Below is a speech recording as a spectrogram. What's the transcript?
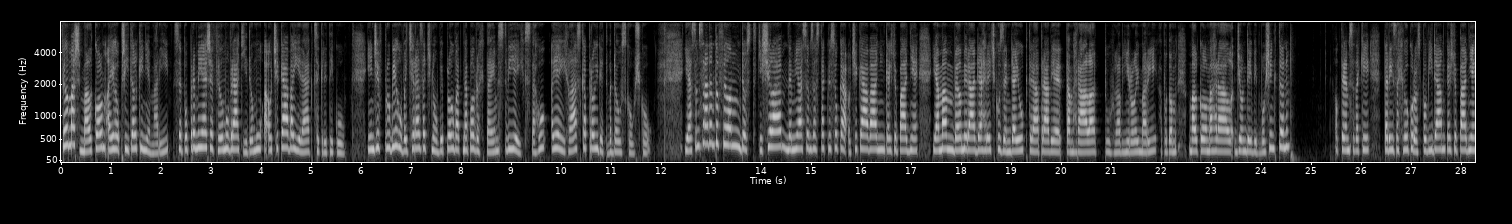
Filmař Malcolm a jeho přítelkyně Marie se po premiéře filmu vrátí domů a očekávají reakce kritiků. Jenže v průběhu večera začnou vyplouvat na povrch tajemství jejich vztahu a jejich láska projde tvrdou zkouškou. Já jsem se na tento film dost těšila, neměla jsem zas tak vysoká očekávání, každopádně já mám velmi ráda herečku Zendaju, která právě tam hrála tu hlavní roli Marie a potom Malcolma hrál John David Washington o kterém se taky tady za chvilku rozpovídám. Každopádně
